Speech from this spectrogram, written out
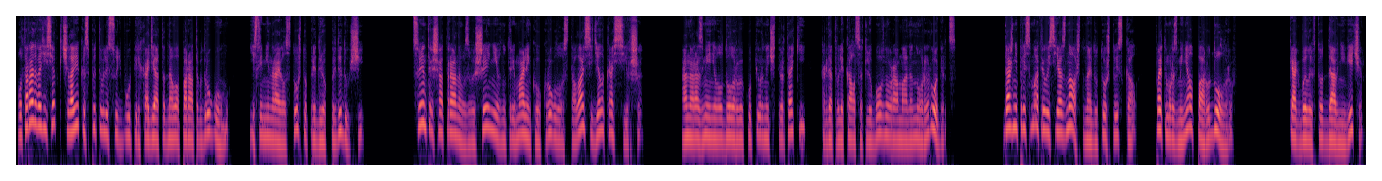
Полтора-два десятка человек испытывали судьбу, переходя от одного аппарата к другому, если им не нравилось то, что предрек предыдущий. В центре шатра на возвышении, внутри маленького круглого стола, сидела кассирша. Она разменивала долларовые купюрные четвертаки, когда отвлекался от любовного романа Норы Робертс. Даже не присматриваясь, я знал, что найду то, что искал, поэтому разменял пару долларов. Как было и в тот давний вечер,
